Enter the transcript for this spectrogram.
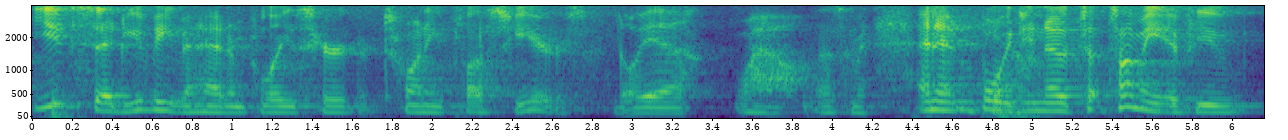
you've said you've even had employees here twenty plus years. Oh, yeah. Wow, that's amazing. And then, Boyd, you know, t- tell me if you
